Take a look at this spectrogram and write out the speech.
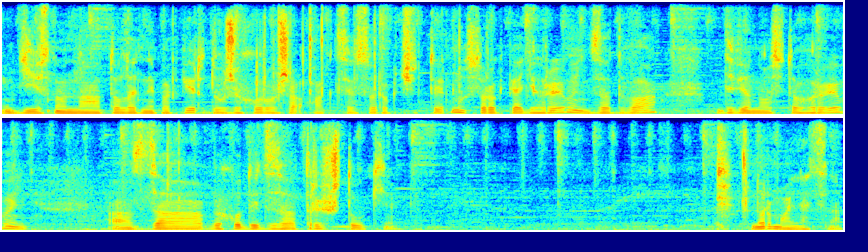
Дійсно, на туалетний папір дуже хороша акція 44, ну 45 гривень за 2, 90 гривень, а за виходить за 3 штуки. Нормальна ціна.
